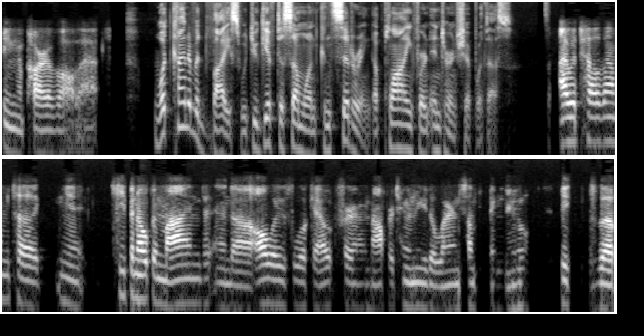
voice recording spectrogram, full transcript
being a part of all that. What kind of advice would you give to someone considering applying for an internship with us? I would tell them to you know, keep an open mind and uh, always look out for an opportunity to learn something new because the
